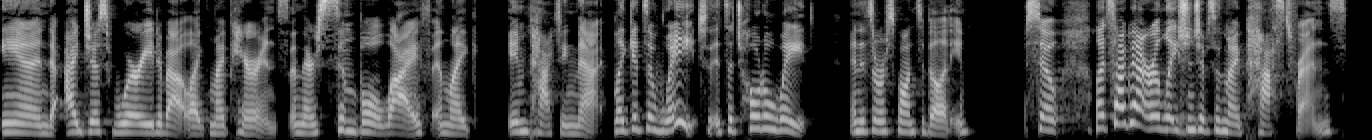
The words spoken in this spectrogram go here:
And I just worried about like my parents and their simple life and like impacting that. Like it's a weight, it's a total weight and it's a responsibility. So let's talk about relationships with my past friends.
